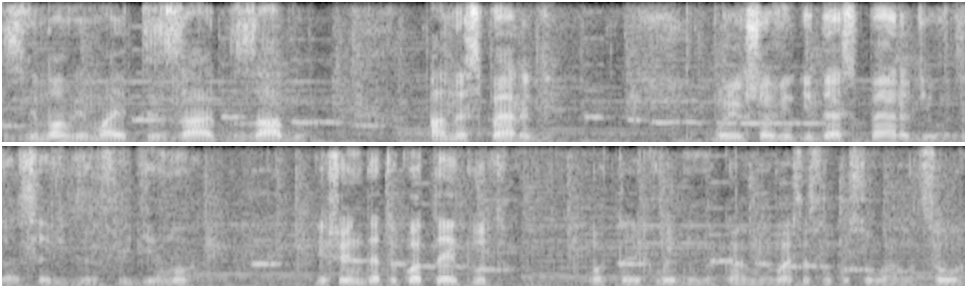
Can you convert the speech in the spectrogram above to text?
звіном він має йти за- ззаду, а не спереді. Бо якщо він іде спереді, от зараз я від- відігну, якщо він йде тако, так як тут, от як видно на камері, бачите, сфокусувало цього,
